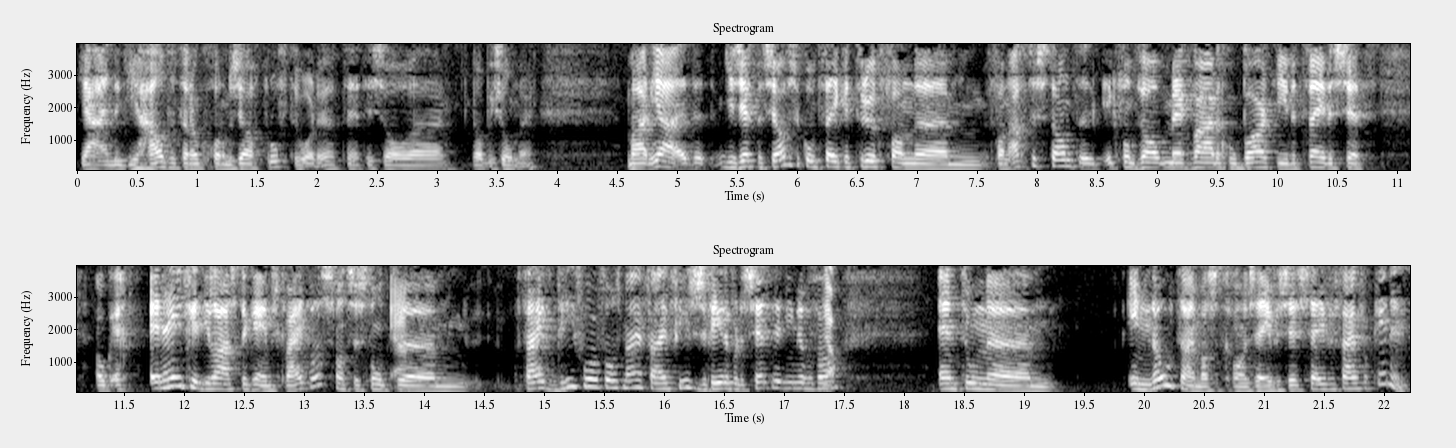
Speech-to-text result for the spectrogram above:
ja, en die haalt het dan ook gewoon om zelf prof te worden. Het, het is wel, wel bijzonder. Maar ja, je zegt het zelf. Ze komt twee keer terug van, ehm, van achterstand. Ik vond het wel merkwaardig hoe Barty in de tweede set ook echt in één keer die laatste games kwijt was. Want ze stond Ja. ehm 5-3 voor volgens mij. 5-4. Ze serveerden voor de set in ieder geval. Ja. En toen ehm, in no time was het gewoon 7-6, 7-5 voor Kennen.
